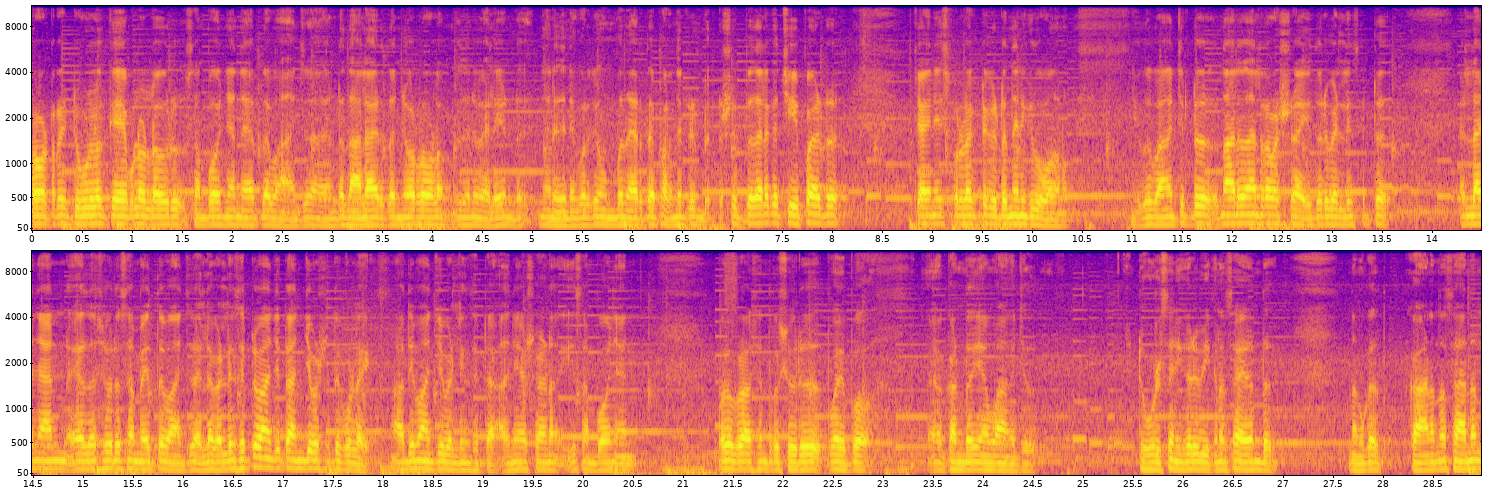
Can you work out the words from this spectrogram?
റോട്ടറി ടൂൾ കേബിളുള്ള ഒരു സംഭവം ഞാൻ നേരത്തെ വാങ്ങിച്ചത്. അതുകൊണ്ട് നാലായിരത്തി അഞ്ഞൂറോളം ഇതിന് വിലയുണ്ട്. ഞാൻ ഇതിനെക്കുറിച്ച് മുമ്പ് നേരത്തെ പറഞ്ഞിട്ടുണ്ട്. ഇപ്പോൾ ഇതിലൊക്കെ ചീപ്പായിട്ട് ചൈനീസ് പ്രൊഡക്റ്റ് കിട്ടുന്ന എനിക്ക് തോന്നണം. ഇത് വാങ്ങിച്ചിട്ട് നാല് നാലര വർഷമായി. ഇതൊരു വെള്ളി സെറ്റ് എല്ലാം ഞാൻ ഏകദേശം ഒരു സമയത്ത് വാങ്ങിച്ചതല്ല. വെള്ളി സെറ്റ് വാങ്ങിച്ചിട്ട് അഞ്ച് വർഷത്തേക്കുള്ളായി. ആദ്യം വാങ്ങിച്ച വെള്ളിങ് സെറ്റാണ് അതിനുശേഷമാണ് ഈ സംഭവം ഞാൻ ഒരു പ്രാവശ്യം തൃശ്ശൂർ പോയപ്പോൾ കണ്ട് ഞാൻ വാങ്ങിച്ചത്. ടൂൾസ് എനിക്കൊരു വീക്ക്നെസ് ആയതുകൊണ്ട് നമുക്ക് കാണുന്ന സാധനം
